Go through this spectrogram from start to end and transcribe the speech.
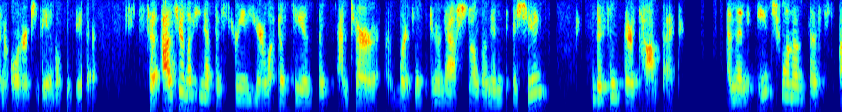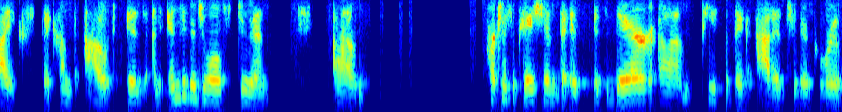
in order to be able to do this. So as you're looking at the screen here, what you'll see is the center where it says International Women's Issues. This is their topic. And then each one of the spikes that comes out is an individual student um, participation, it's, it's their um, piece that they've added to their group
